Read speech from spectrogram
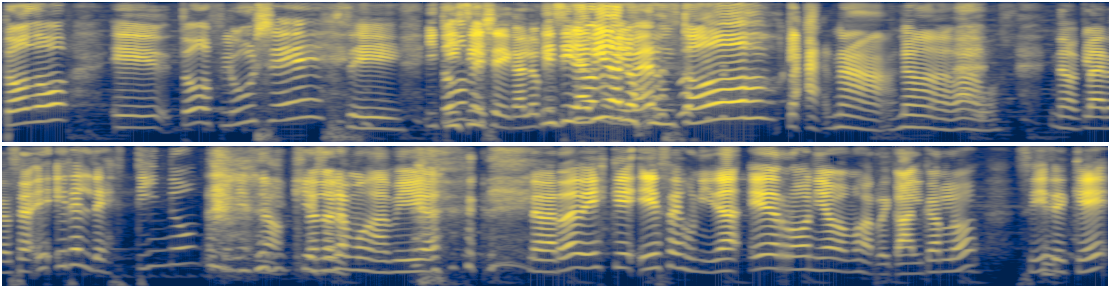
todo, eh, todo fluye. Sí. Y todo me llega, lo que y si la vida nos juntó, claro, no, no, vamos. No, claro, o sea, e- era el destino que tenía. No, que no. éramos amigas. La verdad es que esa es unidad errónea, vamos a recalcarlo, ¿sí? Sí. De que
